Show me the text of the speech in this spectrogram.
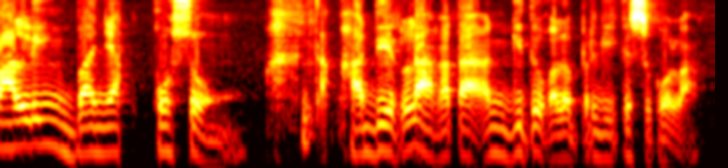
paling banyak kosong. tak hadirlah kataan gitu kalau pergi ke sekolah.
